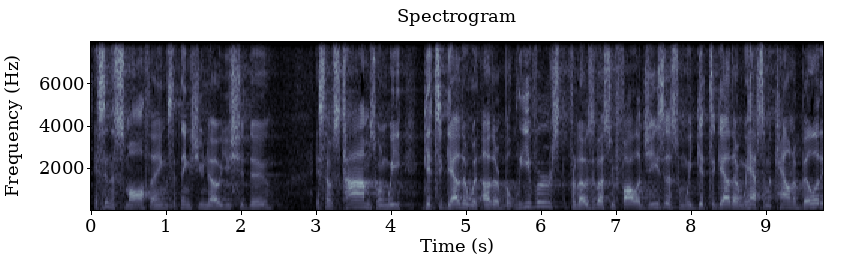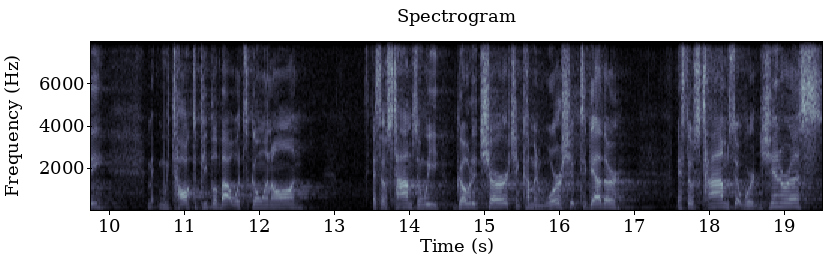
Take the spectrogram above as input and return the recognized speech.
It's in the small things, the things you know you should do. It's those times when we get together with other believers, for those of us who follow Jesus, when we get together and we have some accountability. We talk to people about what's going on. It's those times when we go to church and come and worship together. It's those times that we're generous.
